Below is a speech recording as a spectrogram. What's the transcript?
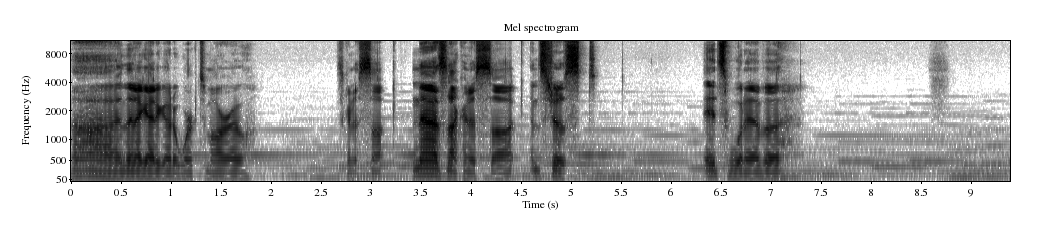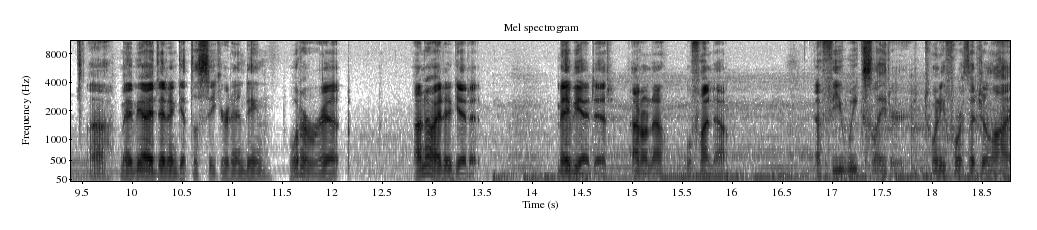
Uh, and then I gotta go to work tomorrow. It's gonna suck. No, it's not gonna suck. It's just... It's whatever. Uh, maybe I didn't get the secret ending. What a rip. Oh no, I did get it. Maybe I did. I don't know. We'll find out. A few weeks later, 24th of July.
